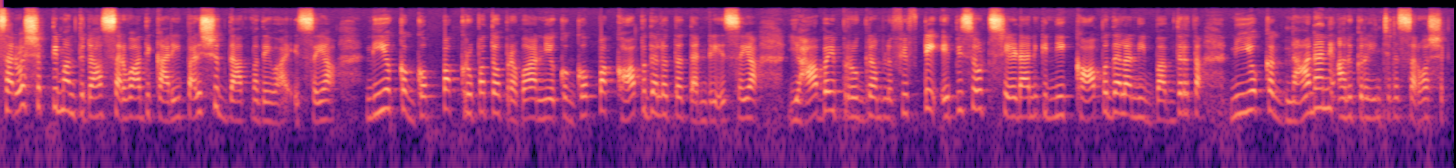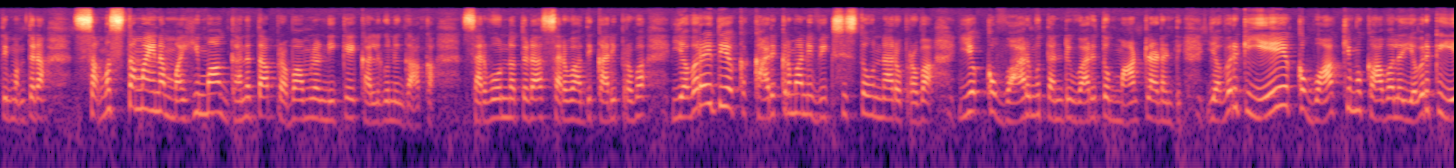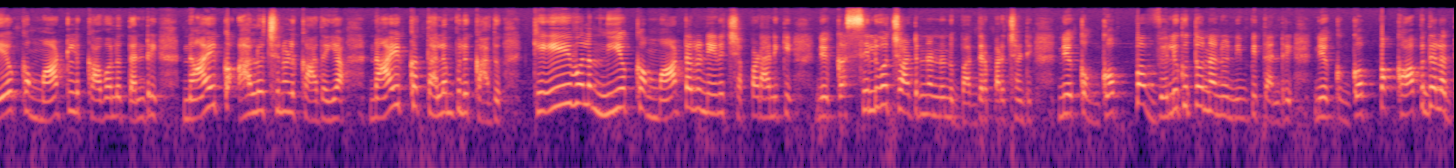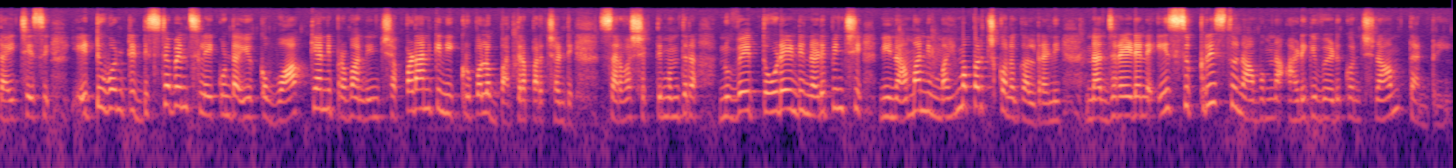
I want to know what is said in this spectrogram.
సర్వశక్తిమంతుడా సర్వాధికారి పరిశుద్ధాత్మదేవ ఎస్సయ్య నీ యొక్క గొప్ప కృపతో ప్రభా నీ యొక్క గొప్ప కాపుదలతో తండ్రి ఎస్సయ్య యాభై ప్రోగ్రాంలు ఫిఫ్టీ ఎపిసోడ్స్ చేయడానికి నీ కాపుదల నీ భద్రత నీ యొక్క జ్ఞానాన్ని అనుగ్రహించిన సర్వశక్తిమంతుడ. సమస్తమైన మహిమ ఘనత ప్రభావంలో నీకే కలుగును గాక. సర్వోన్నతుడా సర్వాధికారి ప్రభా ఎవరైతే యొక్క కార్యక్రమాన్ని వీక్షిస్తూ ఉన్నారో ప్రభా ఈ యొక్క వారము తండ్రి వారితో మాట్లాడండి. ఎవరికి ఏ యొక్క వాక్యము కావాలో ఎవరికి ఏ యొక్క మాటలు కావాలో తండ్రి నా యొక్క ఆలోచనలు కాదయ్యా నా యొక్క తలంపులు కాదు. కేవలం నీ యొక్క మాటలు నేను చెప్పడానికి నీ యొక్క సిలువ చాటున నన్ను భద్రపరచండి. నీ యొక్క గొప్ప వెలుగుతో నన్ను నింపి తండ్రి. నీ యొక్క గొప్ప కాపుదల దయచేసి ఎటువంటి డిస్టర్బెన్స్ లేకుండా ఈ యొక్క వాక్యాన్ని ప్రభా నేను చెప్పడానికి నీ కృపలో భద్రపరచండి. సర్వశక్తిమంతున నువ్వే తోడేండి నడిపించి నీ నామాన్ని మహిమపరచుకొనగలరని నజరేడైన యేసుక్రీస్తు నామంన అడిగి వేడుకొంచున్నాం తండ్రి.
